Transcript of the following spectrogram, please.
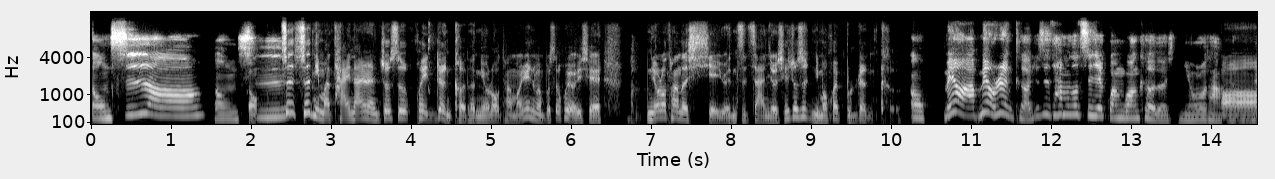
懂吃哦，懂吃，是是你们台南人就是会认可的牛肉汤吗？因为你们不是会有一些牛肉汤的血缘之战，有些就是你们会不认可。哦，没有啊，没有认可，就是他们都吃一些观光客的牛肉汤。哦，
